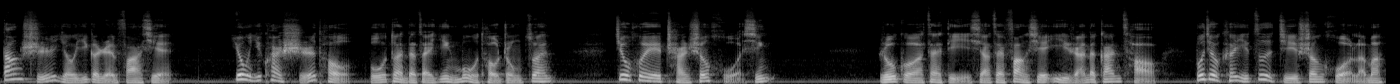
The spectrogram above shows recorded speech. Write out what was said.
当时有一个人发现，用一块石头不断的在硬木头中钻，就会产生火星。如果在底下再放些易燃的干草，不就可以自己生火了吗？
